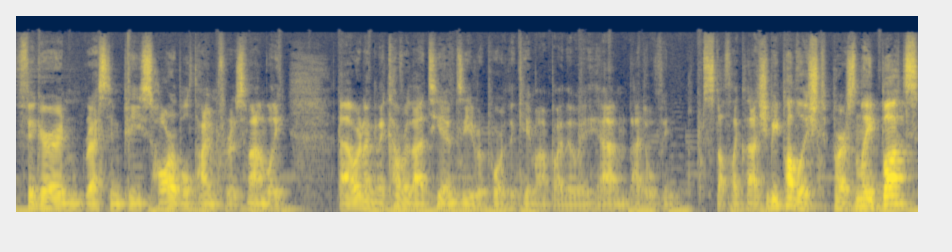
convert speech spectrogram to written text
figure and rest in peace. Horrible time for his family. Uh, we're not going to cover that TMZ report that came out, by the way. Um, I don't think stuff like that should be published, personally. But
